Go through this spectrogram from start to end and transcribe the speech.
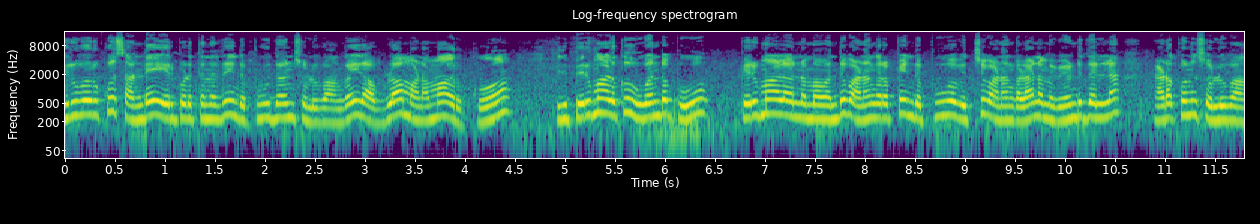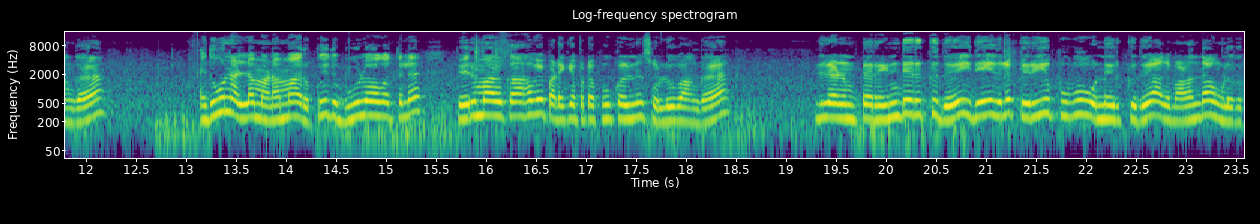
இருவருக்கும் சண்டையை ஏற்படுத்தினது இந்த பூ தான் சொல்லுவாங்க. இது அவ்வளோ மனமாக இருக்கும். இது பெருமாளுக்கு உகந்த பூ. பெருமாளை நம்ம வந்து வணங்குறப்ப இந்த பூவை வச்சு வணங்கலாம். நம்ம வேண்டுதலில் நடக்கும்னு சொல்லுவாங்க. இதுவும் நல்ல மனமாக இருக்கும். இது பூலோகத்தில் பெருமாளுக்காகவே படைக்கப்பட்ட பூக்கள்னு சொல்லுவாங்க. இதில் நம்மகிட்ட ரெண்டு இருக்குது. இதே இதில் பெரிய பூவு ஒன்று இருக்குது. அது வளர்ந்தால் உங்களுக்கு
